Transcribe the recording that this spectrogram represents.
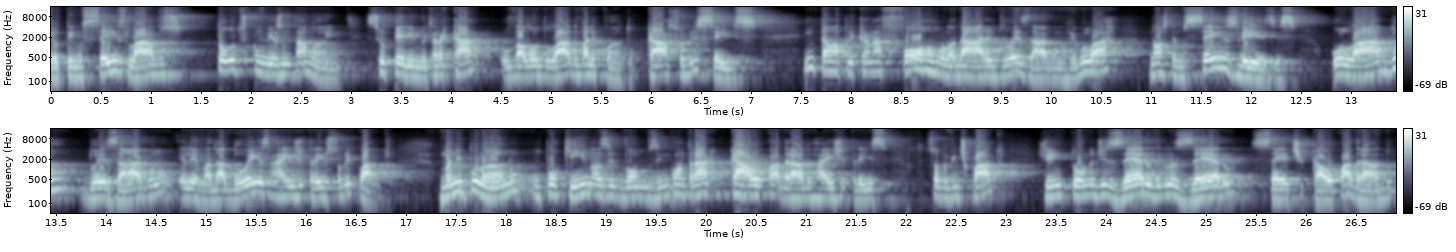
eu tenho seis lados todos com o mesmo tamanho. Se o perímetro é K, o valor do lado vale quanto? K sobre 6. Então, aplicando a fórmula da área do hexágono regular, nós temos 6 vezes o lado do hexágono elevado a 2 raiz de 3 sobre 4. Manipulando um pouquinho, nós vamos encontrar K ao quadrado raiz de 3 sobre 24, de em torno de 0,07K ao quadrado,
